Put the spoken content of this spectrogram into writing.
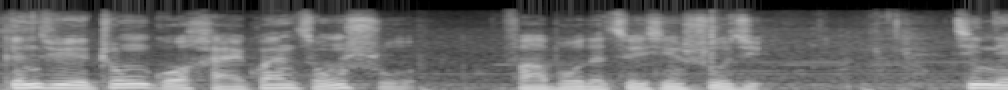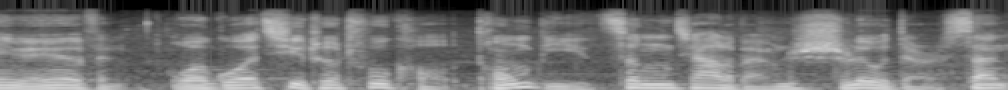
根据中国海关总署发布的最新数据。今年元月份，我国汽车出口同比增加了百分之十六点三，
